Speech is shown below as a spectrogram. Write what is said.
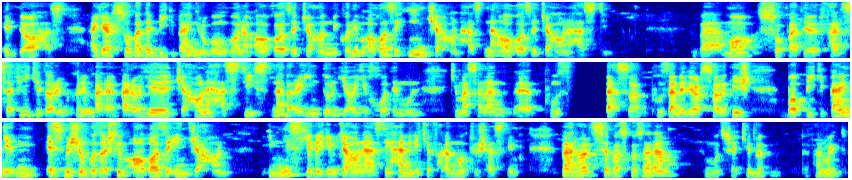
ادعا هست. اگر صحبت Big Bang رو به عنوان آغاز جهان می‌کنیم آغاز این جهان هست نه آغاز جهان هستی و ما صحبت فلسفی که داریم می‌کنیم برای جهان هستی است نه برای این دنیای خودمون که مثلا 15 میلیارد سال پیش با بیگ بنگ اسمش رو گذاشتیم آغاز این جهان. این نیست که بگیم جهان هستی همینه که فقط ما توش هستیم. به حال سپاسگزارم. متشکر بفرمایید.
